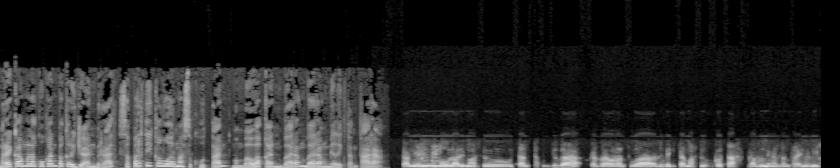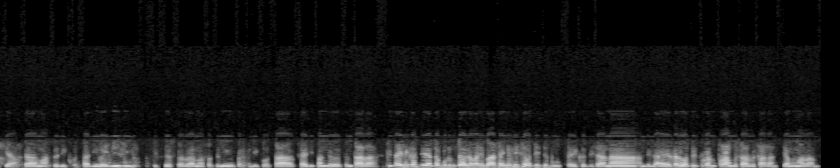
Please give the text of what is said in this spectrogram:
Mereka melakukan pekerjaan berat seperti keluar masuk hutan membawakan barang-barang milik tentara kami ini mau lari masuk hutan takut juga kata orang tua lebih kita masuk kota gabung dengan tentara Indonesia. Kita masuk di kota di Wailiri itu selama satu minggu di kota saya dipanggil tentara. Kita ini kan tidak tahu belum tahu namanya bahasa Indonesia waktu itu bu. Saya ikut di sana ambil air kan waktu itu kan perang besar-besaran siang malam.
